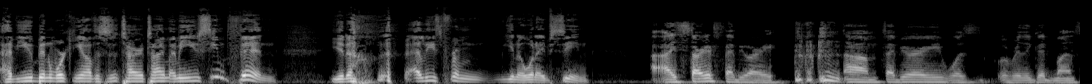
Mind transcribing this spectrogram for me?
have you been working out this entire time? I mean, you seem thin, you know, at least from, you know, what I've seen. I started February. um, February was a really good month.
